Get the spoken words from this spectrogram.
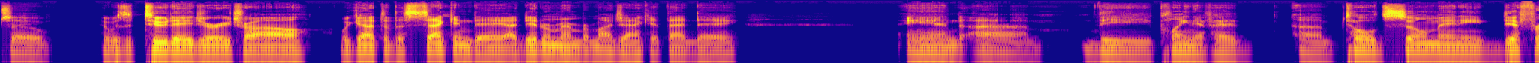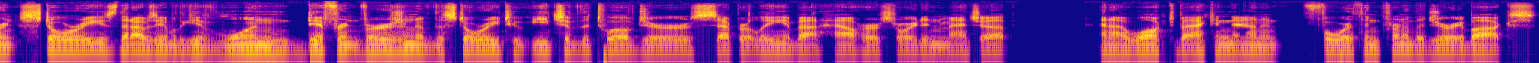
so it was a two day jury trial. We got to the second day. I did remember my jacket that day and um, the plaintiff had um, told so many different stories that I was able to give one different version of the story to each of the 12 jurors separately about how her story didn't match up. And I walked back and down and forth in front of the jury box,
